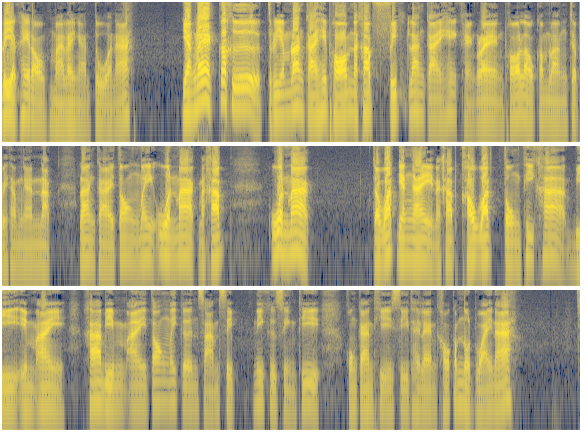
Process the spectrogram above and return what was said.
เรียกให้เรามารายงานตัวนะ อย่างแรกก็คือเตรียมร่างกายให้พร้อมนะครับ ฟิตร่างกายให้แข็งแรง เพราะเรากำลังจะไปทำงานหนัก ร่างกายต้องไม่อ้วนมากนะครับ อ้วนมาก จะวัดยังไงนะครับ เขาวัดตรงที่ค่า BMI ค่า BMI ต้องไม่เกิน 30 นี่คือสิ่งที่โครงการ TC Thailand เขากำหนดไว้นะ จ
